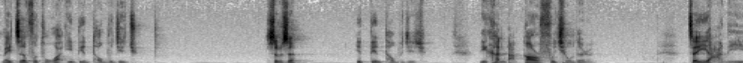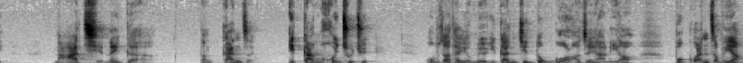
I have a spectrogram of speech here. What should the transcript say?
没这幅图画一定投不进去，是不是？一定投不进去。你看打高尔夫球的人，真雅尼拿起那个当杆子，一杆挥出去，我不知道他有没有一杆进洞过哈，真雅尼哈，不管怎么样，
